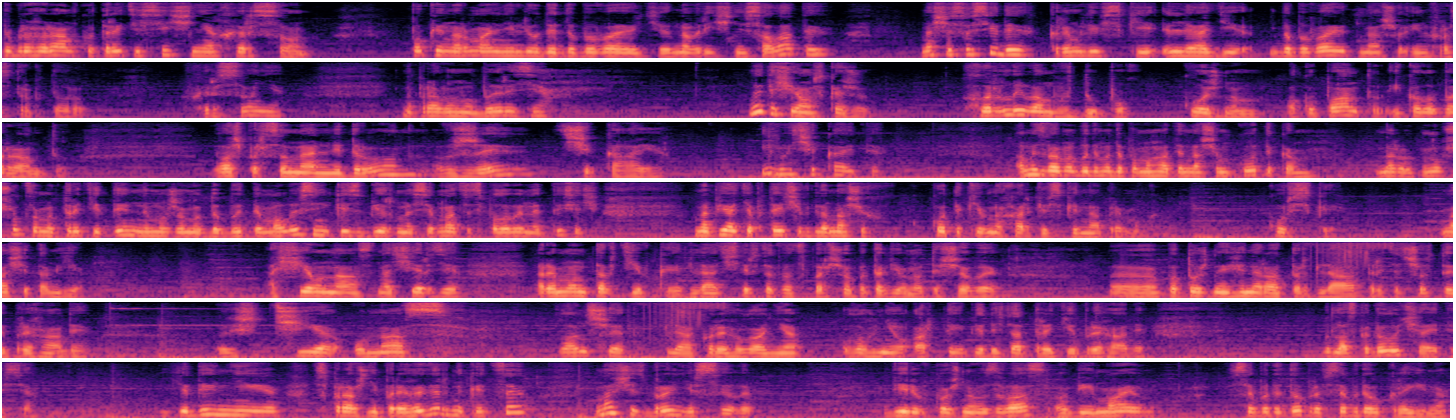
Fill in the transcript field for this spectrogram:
Доброго ранку, 3 січня, Херсон. Поки нормальні люди добивають новорічні салати, наші сусіди, кремлівські ляді, добивають нашу інфраструктуру. В Херсоні, на правому березі. Знаєте, що я вам скажу? Хорли вам в дупу кожному окупанту і колаборанту. Ваш персональний дрон вже чекає. І ви чекайте. А ми з вами будемо допомагати нашим котикам. Народ, ну що це ми третій день не можемо добити малесенький збір на 17,5 тисяч на 5 аптечок для наших котиків на харківський напрямок. Курський. Наші там є. А ще у нас на черзі ремонт автівки для 421-го батальйону ДШВ, е, потужний генератор для 36-ї бригади. Ще у нас планшет для коригування вогню арти 53-ї бригади. Будь ласка, долучайтеся. Єдині справжні переговірники це наші Збройні Сили. Вірю в кожного з вас, обіймаю. Все буде добре, все буде Україна.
